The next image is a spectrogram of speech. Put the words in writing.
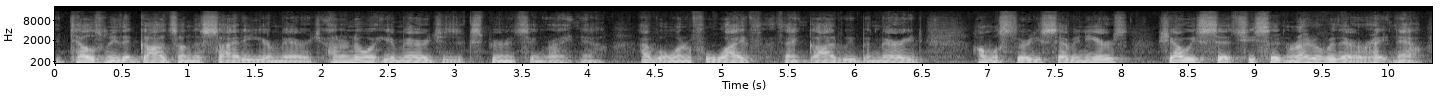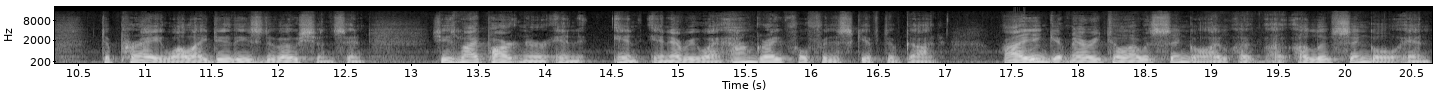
It tells me that God's on the side of your marriage. I don't know what your marriage is experiencing right now. I have a wonderful wife. Thank God we've been married almost 37 years. She always sits. She's sitting right over there right now to pray while I do these devotions. And she's my partner in, in, in every way. I'm grateful for this gift of God. I didn't get married till I was single. I, I, I lived single and,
